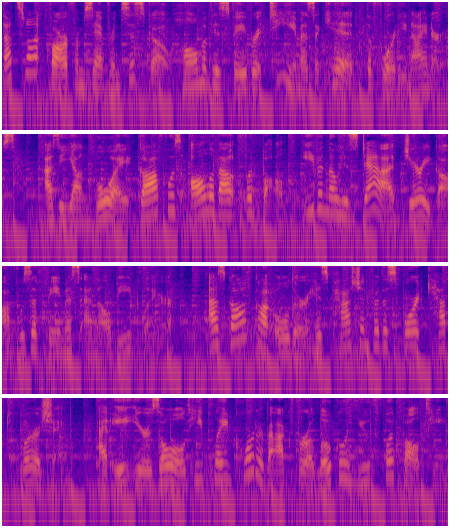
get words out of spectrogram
That's not far from San Francisco, home of his favorite team as a kid, the 49ers. As a young boy, Goff was all about football, even though his dad, Jerry Goff, was a famous MLB player. As Goff got older, his passion for the sport kept flourishing. At eight years old, he played quarterback for a local youth football team.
